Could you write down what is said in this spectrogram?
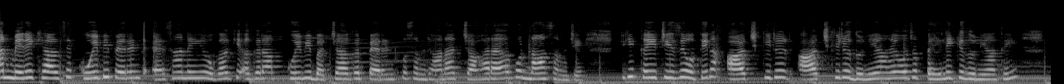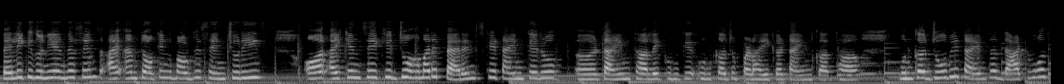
एंड मेरे ख्याल से कोई भी पेरेंट ऐसा नहीं होगा कि अगर आप कोई भी बच्चा अगर पेरेंट को समझाना चाह रहा है और वो ना समझे, क्योंकि कई चीज़ें होती है ना, आज की जो, आज की जो दुनिया है और जो पहले की दुनिया थी, पहले की दुनिया in the sense I am talking about the centuries और आई कैन से कि जो हमारे पेरेंट्स के टाइम के जो टाइम था लाइक उनके, उनका जो पढ़ाई का टाइम का था उनका जो भी टाइम था दैट वॉज़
